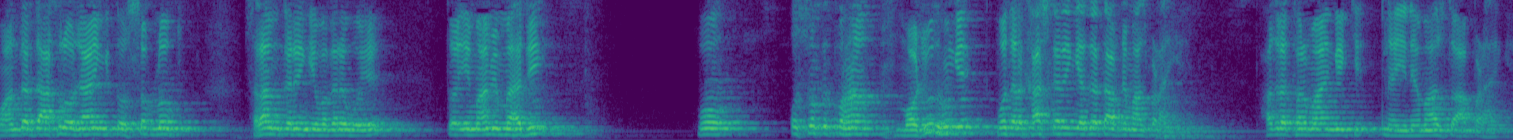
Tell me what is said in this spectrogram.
وہ اندر داخل ہو جائیں گے تو سب لوگ سلام کریں گے وغیرہ وہ یہ۔ تو امام مہدی وہ اس وقت وہاں موجود ہوں گے، وہ درخواست کریں گے، حضرت آپ نماز پڑھائیے حضرت فرمائیں گے کہ نہیں، نماز تو آپ پڑھائیں گے۔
